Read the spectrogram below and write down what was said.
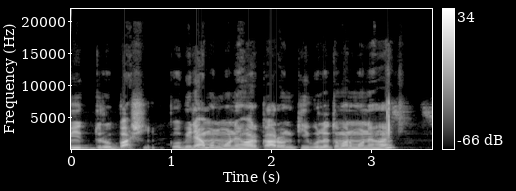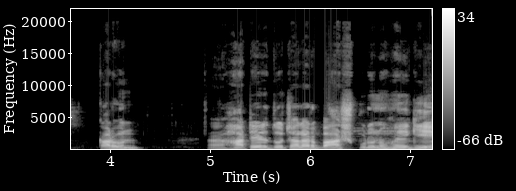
বিদ্রুপ বাসি। কবির এমন মনে হওয়ার কারণ কি বলে তোমার মনে হয়? কারণ হাটের দোচালার বাঁশ পুরনো হয়ে গিয়ে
